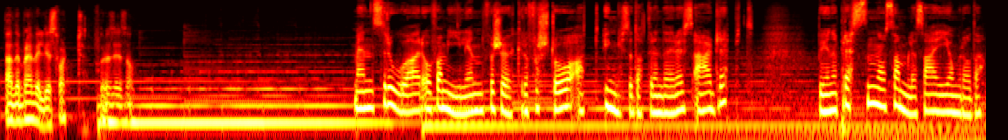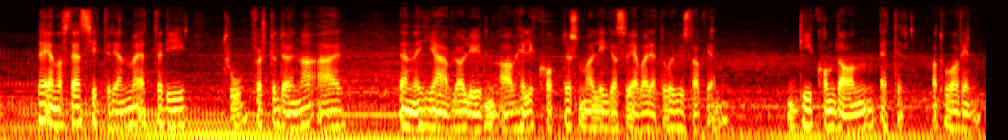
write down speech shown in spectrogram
Nei, det blei veldig svart, for å si det sånn. Mens Roar og familien forsøker å forstå at yngstedatteren deres er drept, begynner pressen å samle seg i området. Det eneste jeg sitter igjen med etter de to første døgna er denne jævla lyden av helikopter som har ligget og sveva rett over hustaket hjemme. De kom dagen etter at hun var funnet.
